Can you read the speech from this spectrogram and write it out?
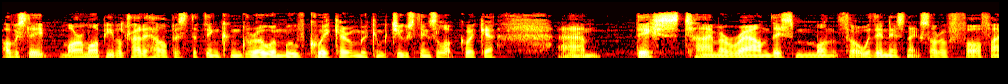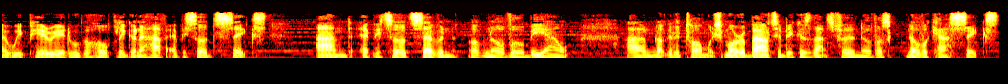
obviously, more and more people try to help us. The thing can grow and move quicker, and we can produce things a lot quicker. Um, this time around, this month, or within this next sort of four or five week period, we're hopefully going to have episode six and episode seven of Novo be out. I'm not going to talk much more about it because that's for Nova's, NovaCast six.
